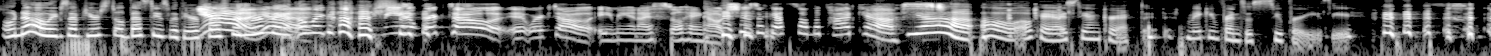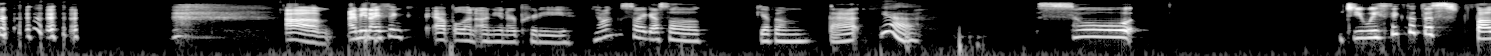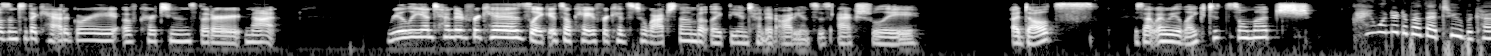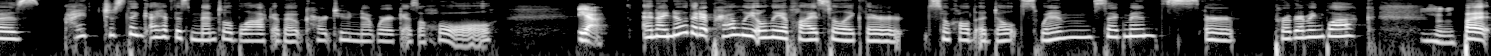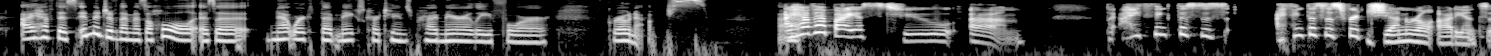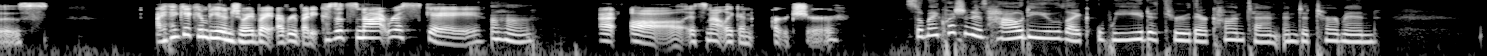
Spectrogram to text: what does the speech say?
oh no, except you're still besties with your Yeah, freshman roommate. yeah. Oh my gosh. I mean, it worked out. It worked out. Amy and I still hang out. She's a guest on the podcast. Yeah. Oh, okay. I stand corrected. Making friends is super easy. Um, I mean, I think Apple and Onion are pretty young, so I guess I'll give them that. Yeah. So, do we think that this falls into the category of cartoons that are not really intended for kids? Like, it's okay for kids to watch them, but like the intended audience is actually adults? Is that why we liked it so much? I wondered about that too because I just think I have this mental block about Cartoon Network as a whole. Yeah. And I know that it probably only applies to like their so called adult swim segments or programming block. hmm But I have this image of them as a whole as a network that makes cartoons primarily for grown ups. I have that bias too. Um, but I think this is I think this is for general audiences. I think it can be enjoyed by everybody because it's not risque Uh huh. at all. It's not like an Archer. So my question is how do you like weed through their content and determine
